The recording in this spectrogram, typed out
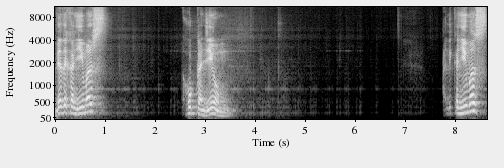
they the consumers who consume and the consumers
